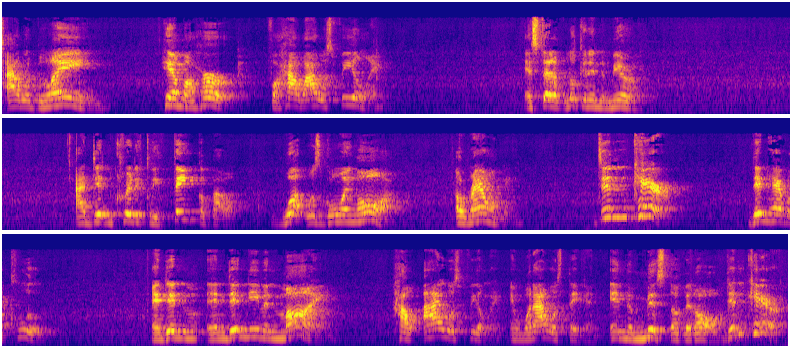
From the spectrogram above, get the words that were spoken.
I would blame him or her for how I was feeling instead of looking in the mirror. I didn't critically think about what was going on around me. Didn't care. Didn't have a clue. And didn't and didn't even mind how I was feeling and what I was thinking in the midst of it all. Didn't care.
